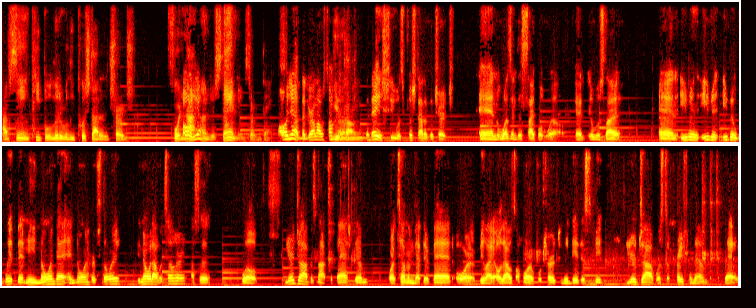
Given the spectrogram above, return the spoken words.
I've seen people literally pushed out of the church for Oh, not yeah. understanding certain things. Oh yeah, the girl I was talking You know what I about mean? today, she was pushed out of the church and wasn't discipled well, and it was like, and even even even with that me knowing that and knowing her story, you know what I would tell her? I said, well, your job is not to bash them or tell them that they're bad or be like, oh, that was a horrible church and they did this to me. Your job was to pray for them that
